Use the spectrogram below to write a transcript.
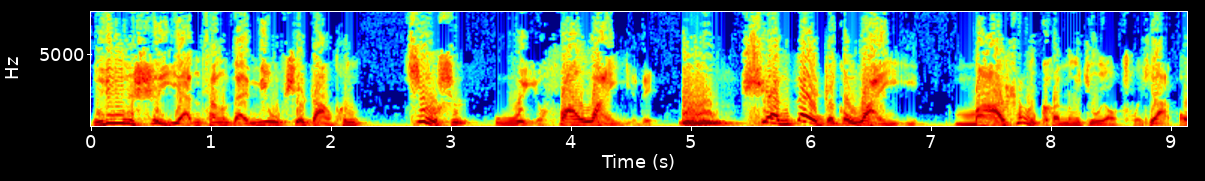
临时掩藏在牛皮帐篷，就是为防万一的。现在这个万一。”马上可能就要出现哦，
